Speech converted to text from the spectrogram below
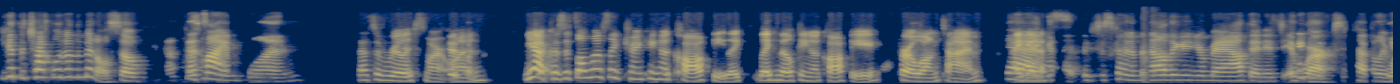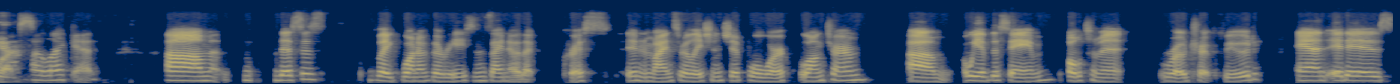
you get the chocolate in the middle. So that's That's mine. one. That's a really smart one. one. Yeah, because it's almost like drinking a coffee, like like milking a coffee for a long time. Yeah, guess. it's just kind of melting in your mouth, and it's it works. It definitely Yeah. works. I like it. Um, this is like one of the reasons I know that Chris and mine's relationship will work long term. Um, we have the same ultimate road trip food, and it is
